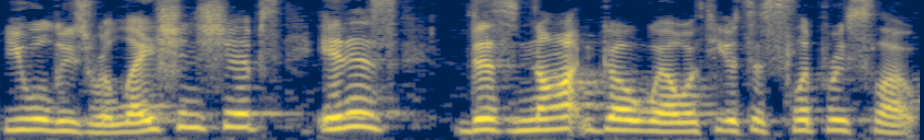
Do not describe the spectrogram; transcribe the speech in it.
You will lose relationships. It is does not go well with you. It's a slippery slope.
